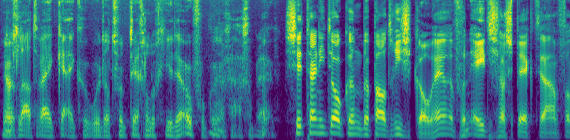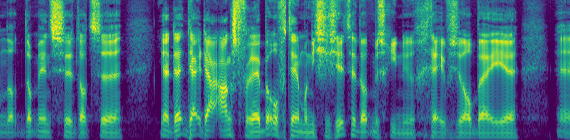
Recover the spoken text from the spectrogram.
Ja. Dus laten wij kijken hoe we dat soort technologieën daar ook voor kunnen gaan gebruiken. Zit daar niet ook een bepaald risico, hè, of een ethisch aspect aan, van dat, dat mensen dat, uh, ja, daar, daar angst voor hebben of het helemaal niet zo zitten? Dat misschien hun gegevens wel bij, uh,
